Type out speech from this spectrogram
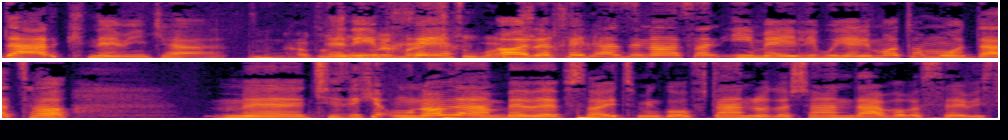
درک نمی‌کرد. یعنی خیلی آره خیلی از اینا اصلا ایمیلی بود. یعنی ما تا مدت ها چیزی که اونا دارن به وبسایت می‌گفتن رو داشتن در واقع سرویس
